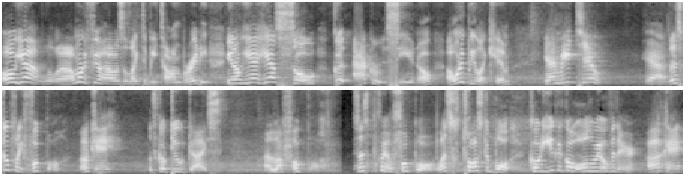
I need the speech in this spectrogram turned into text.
Oh yeah, well, I want to feel how it's like to be Tom Brady. You know, he he has so good accuracy. You know, I want to be like him. Yeah, me too. Yeah, let's go play football. Okay, let's go it, guys. I love football. Let's play football. Let's toss the ball. Cody, you could go all the way over there. Okay,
